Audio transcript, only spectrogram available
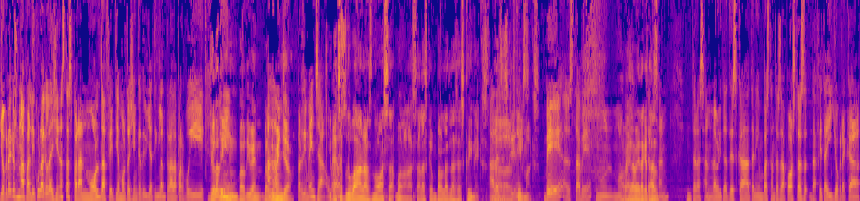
jo crec que és una pel·lícula que la gent està esperant molt. De fet, hi ha molta gent que diu ja tinc l'entrada per avui. Jo la dir- tinc per, diven, per ah, diumenge. Per diumenge, ho I vaig veus? a provar les noves, bueno, les sales que hem parlat, les Screenex, Ah, les Screenex. Filmax. Bé, està bé. Molt, molt A veure, bé, a veure què tal. interessant. La veritat és que tenim bastantes apostes. De fet, ahir jo crec que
